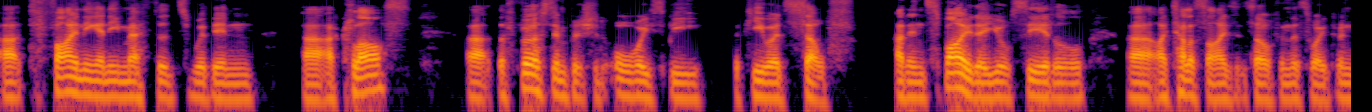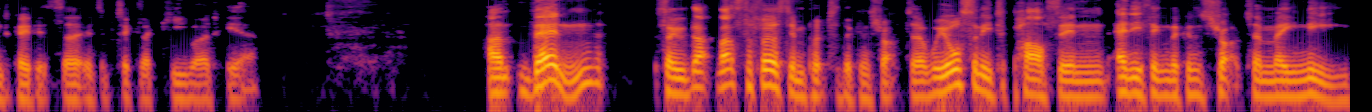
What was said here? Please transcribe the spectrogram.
uh, defining any methods within uh, a class. Uh, the first input should always be the keyword self, and in Spyder you'll see it'll italicize itself in this way to indicate it's a, it's a particular keyword here. Um, then, so that, that's the first input to the constructor. We also need to pass in anything the constructor may need.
